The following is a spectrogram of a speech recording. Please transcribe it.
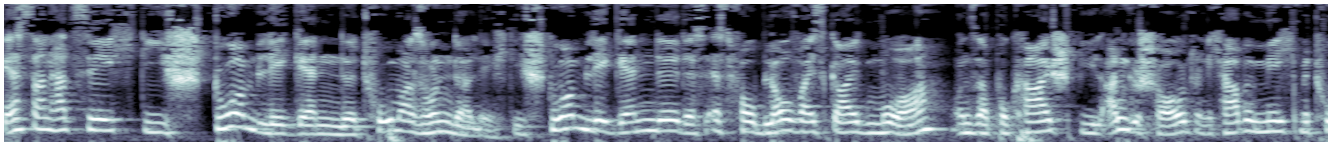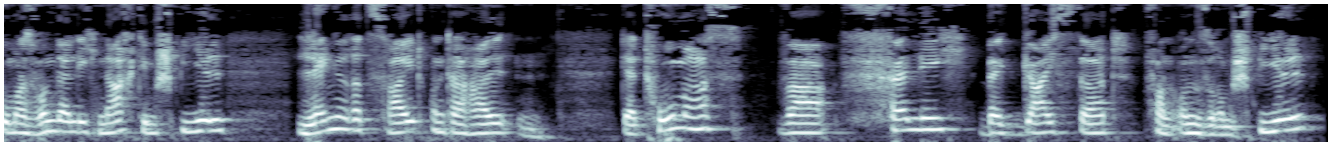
Gestern hat sich die Sturmlegende Thomas Wunderlich, die Sturmlegende des SV Blau-Weiß Galgenmoor, unser Pokalspiel angeschaut und ich habe mich mit Thomas Wunderlich nach dem Spiel längere Zeit unterhalten. Der Thomas war völlig begeistert von unserem Spiel.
